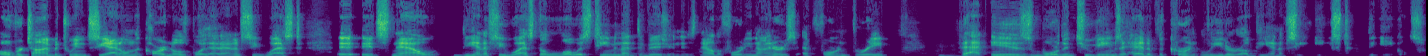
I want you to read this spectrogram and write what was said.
overtime between Seattle and the Cardinals. Boy, that NFC West, it, it's now the NFC West, the lowest team in that division is now the 49ers at four and three. That is more than two games ahead of the current leader of the NFC East, the Eagles.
